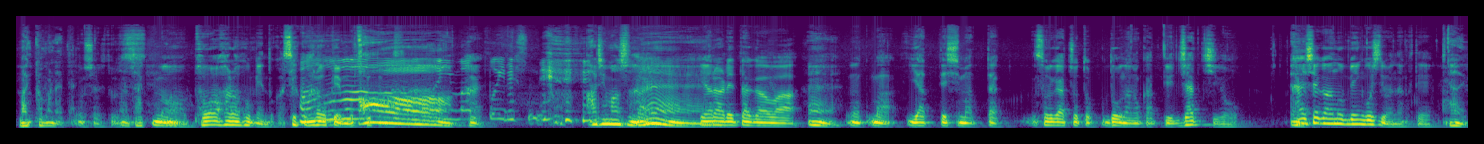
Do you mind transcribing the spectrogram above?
巻き込まれたり、おっしゃる通りです。まあ、パワハラ保険とかセクハラ保険も作ってます。今っぽいですね、ありますね、やられた側、ええ、まあ、やってしまった。それがちょっとどうなのかっていうジャッジを会社側の弁護士ではなくて、はい。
